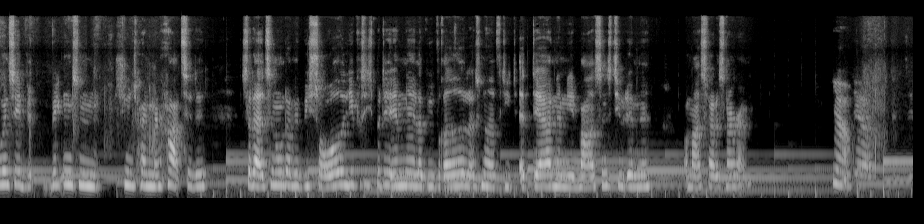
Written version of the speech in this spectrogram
uanset hvil- hvilken sådan, synsholdning man har til det, så er der altid nogen, der vil blive såret lige præcis på det emne, eller blive vrede eller sådan noget, fordi at det er nemlig et meget sensitivt emne, og meget svært at snakke om. Ja. Ja, det, det,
